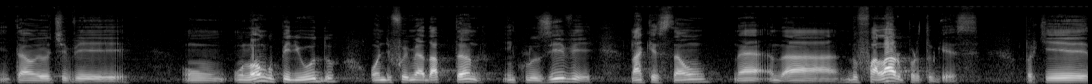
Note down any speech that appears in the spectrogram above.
Então eu tive um, um longo período onde fui me adaptando, inclusive na questão né, da, do falar o português, porque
